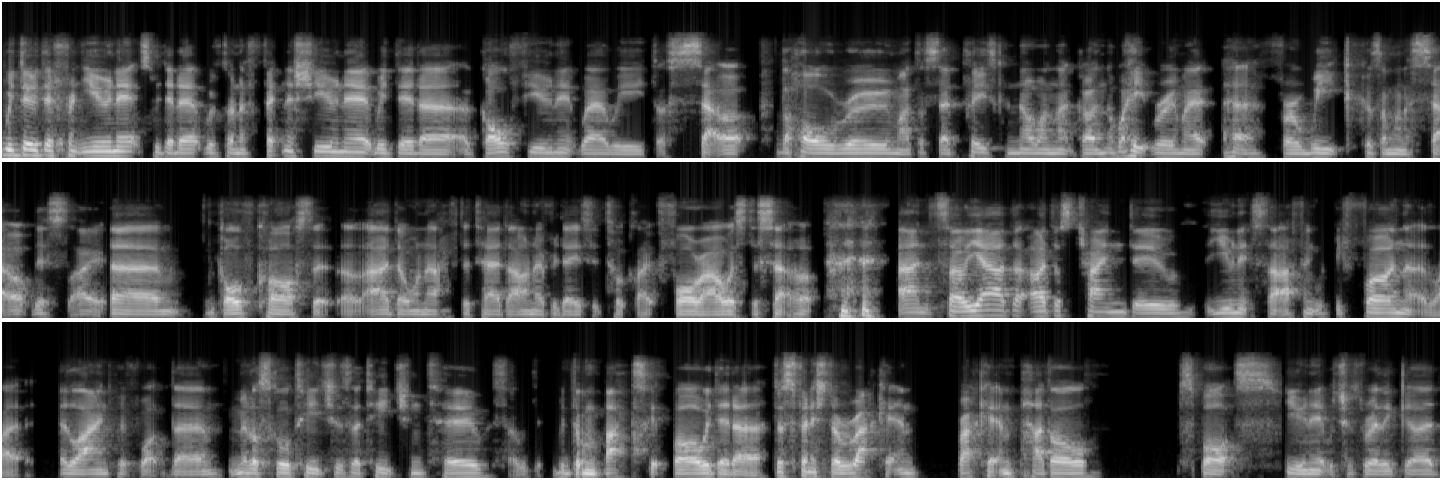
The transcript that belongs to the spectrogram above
we do different units. We did it. We've done a fitness unit. We did a, a, golf unit where we just set up the whole room. I just said, please, can no one that go in the weight room uh, for a week because I'm going to set up this like um, golf course that I don't want to have to tear down every day. So it took like four hours to set up. and so yeah, I, I just try and do units that I think would be fun that are like aligned with what the middle school teachers are teaching too. So we've done basketball. We did a just finished a racket and racket and paddle sports unit, which was really good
